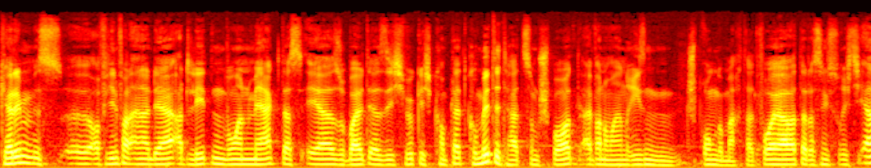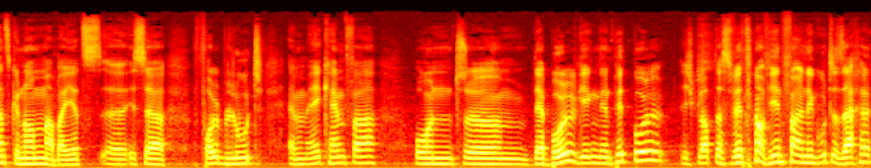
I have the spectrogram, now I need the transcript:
Kerim ist äh, auf jeden Fall einer der Athleten, wo man merkt, dass er, sobald er sich wirklich komplett committed hat zum Sport, einfach nochmal einen Riesensprung gemacht hat. Vorher hat er das nicht so richtig ernst genommen, aber jetzt äh, ist er Vollblut-MMA-Kämpfer. Und ähm, der Bull gegen den Pitbull, ich glaube, das wird auf jeden Fall eine gute Sache.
